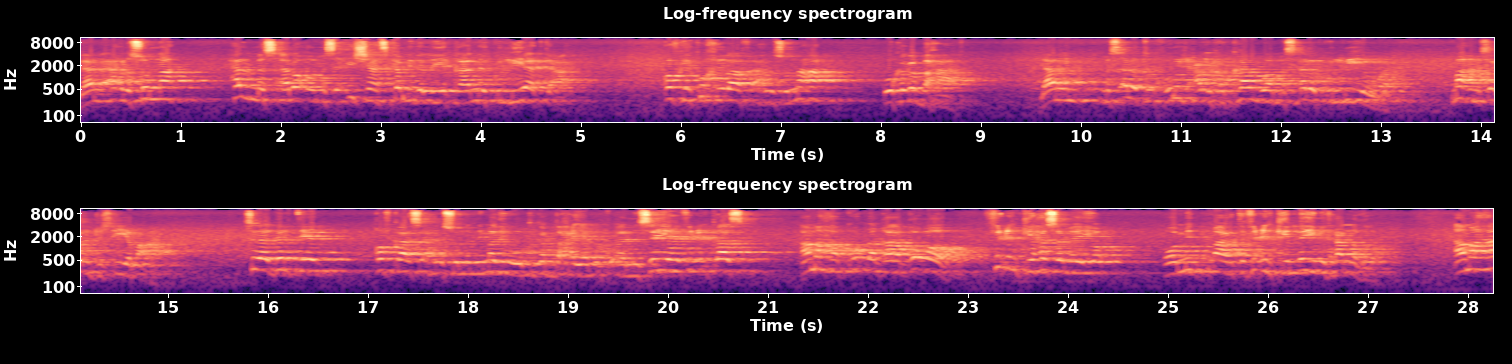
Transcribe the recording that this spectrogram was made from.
Leanna ahlu hal mas'alo oo masaa-ishaas ka mida la yaqaano kulliyaadka ah qofkii ku khilaafa ahlu sunnaha wuu kaga baxaa. Leanna mas'alatu alkhuruuj cala alxukaam waa mas'ala kulliya waay maaha mas'ala jus-iya ma aha. Sidaa darteed qofkaas ahlu sunnanimadii wuu kaga baxaya markuu aaminsan yahay ficilkaas ama ha ku dhaqaaqo oo ficilkii ha sameeyo oo mid maaragtay ficilkii la yimid ha noqdo ama ha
